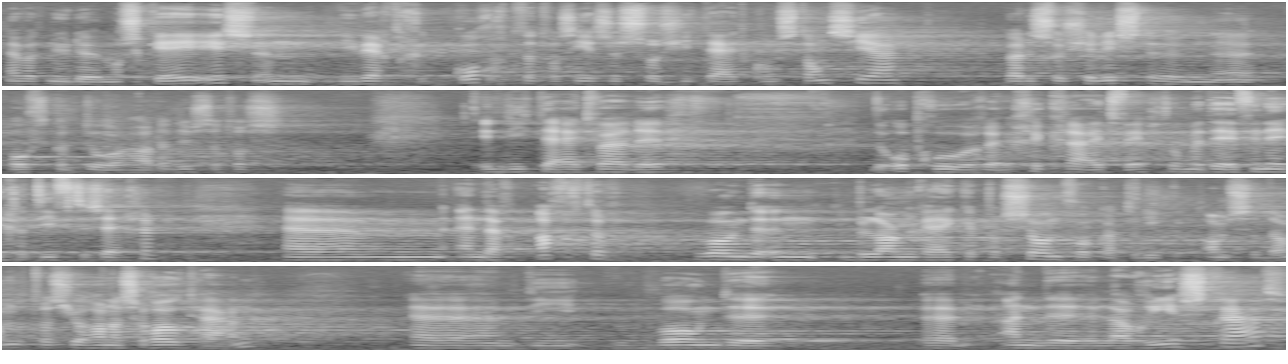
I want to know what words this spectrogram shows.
wat nu de moskee is. En die werd gekocht, dat was eerst de Sociëteit Constantia, waar de socialisten hun uh, hoofdkantoor hadden. Dus dat was in die tijd waar de, de oproer uh, gekraaid werd, om het even negatief te zeggen. Um, en daarachter woonde een belangrijke persoon voor katholiek Amsterdam. Dat was Johannes Roodhaan. Uh, die woonde uh, aan de Laurierstraat.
